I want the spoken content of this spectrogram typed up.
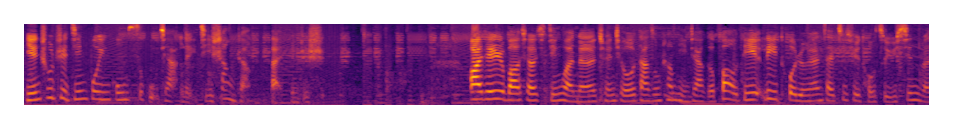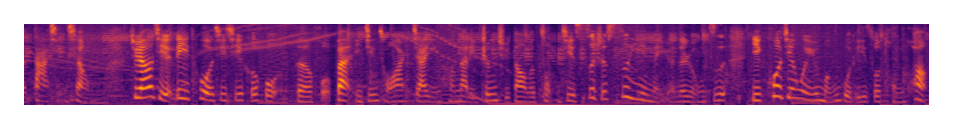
年初至今，波音公司股价累计上涨百分之十。华尔街日报消息，尽管呢全球大宗商品价格暴跌，力拓仍然在继续投资于新的大型项目。据了解，力拓及其合伙的伙伴已经从二十家银行那里争取到了总计四十四亿美元的融资，以扩建位于蒙古的一座铜矿。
